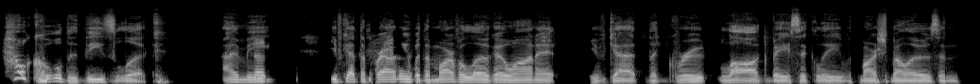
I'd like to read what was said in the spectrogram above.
How cool did these look? I mean, you've got the brownie with the Marvel logo on it. You've got the Groot log basically with marshmallows, and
